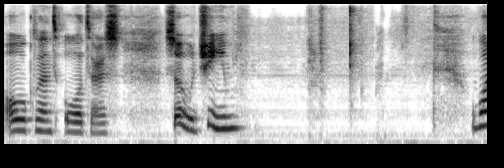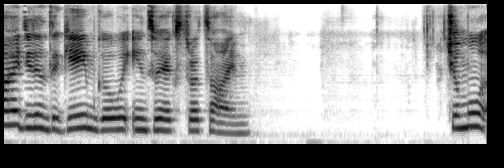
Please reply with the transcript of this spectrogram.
Auckland Otters? So, Jim. Why didn't the game go into extra time? Чому е,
